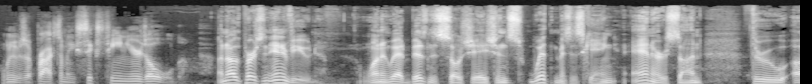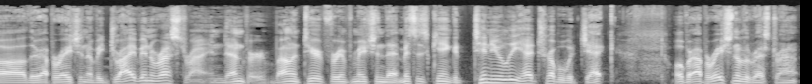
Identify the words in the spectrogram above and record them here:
when he was approximately 16 years old. Another person interviewed, one who had business associations with Mrs. King and her son through uh, the operation of a drive in restaurant in Denver, volunteered for information that Mrs. King continually had trouble with Jack over operation of the restaurant.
